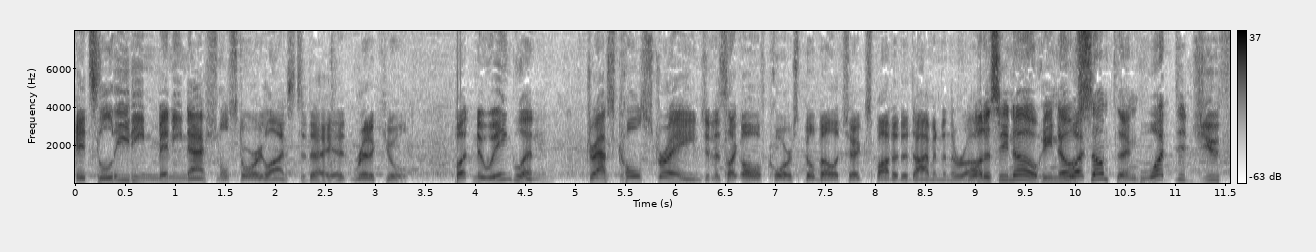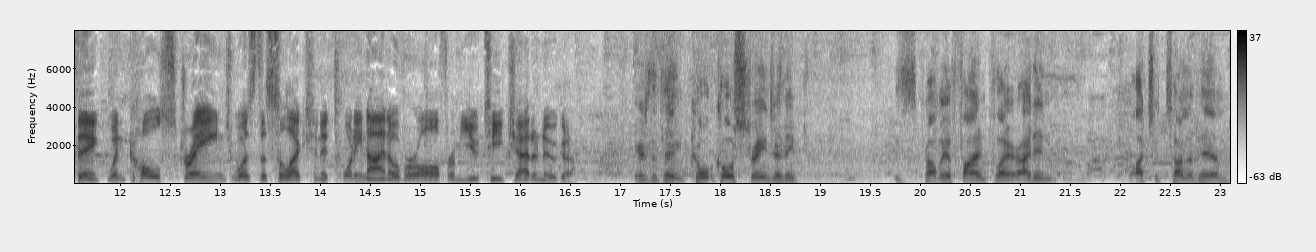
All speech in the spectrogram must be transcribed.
it's leading many national storylines today, ridiculed. But New England drafts Cole Strange, and it's like, oh, of course, Bill Belichick spotted a diamond in the rough. What does he know? He knows what, something. What did you think when Cole Strange was the selection at 29 overall from UT Chattanooga? Here's the thing Cole, Cole Strange, I think, is probably a fine player. I didn't watch a ton of him.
